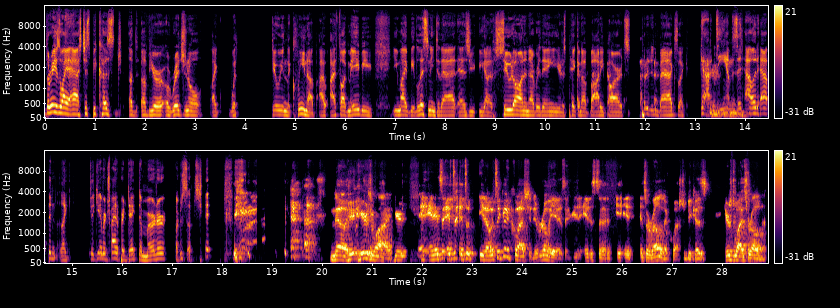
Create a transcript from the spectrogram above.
the reason why I asked, just because of, of your original, like with doing the cleanup, I, I thought maybe you might be listening to that as you, you got a suit on and everything, and you're just picking up body parts, put it in bags. Like, God damn, is it how it happened? Like, did you ever try to predict a murder or some shit? no, here, here's why. Here, and, it's it's it's a you know it's a good question. It really is. It, it's a it, it's a relevant question because here's why it's relevant.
